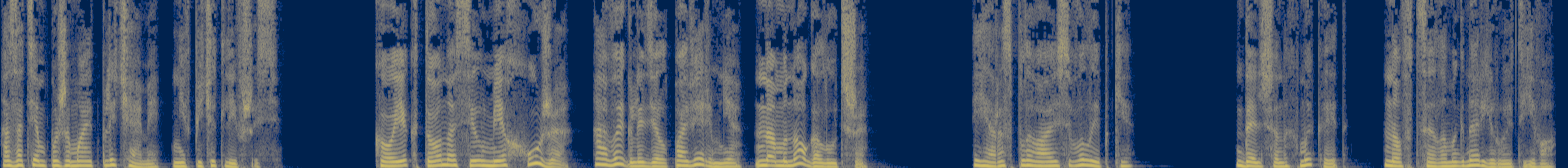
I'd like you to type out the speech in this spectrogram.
а затем пожимает плечами, не впечатлившись. «Кое-кто носил мех хуже, а выглядел, поверь мне, намного лучше». Я расплываюсь в улыбке. Дельшин хмыкает, но в целом игнорирует его.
